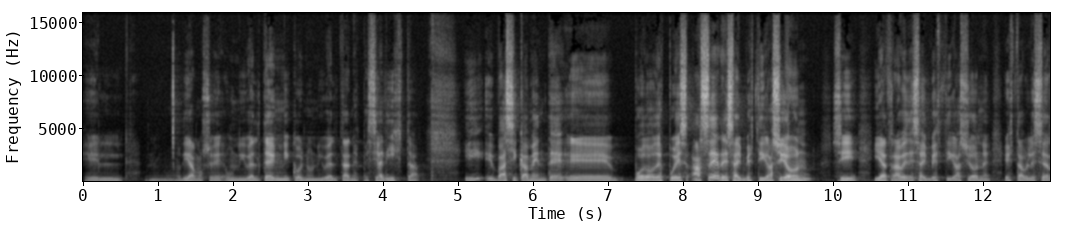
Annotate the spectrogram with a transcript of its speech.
mm, digamos, eh, un nivel técnico en un nivel tan especialista. Y eh, básicamente eh, puedo después hacer esa investigación, ¿sí? y a través de esa investigación establecer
